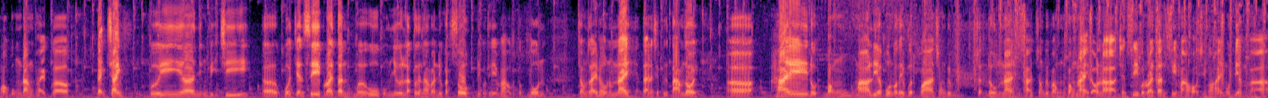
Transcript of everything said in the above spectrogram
họ cũng đang phải uh, cạnh tranh với ờ, những vị trí uh, của Chelsea, Brighton, MU cũng như là Tottenham và Newcastle để có thể vào cái top 4 trong giải đấu năm nay hiện tại đang xếp thứ 8 rồi uh, hai đội bóng mà Liverpool có thể vượt qua trong cái trận đấu này à, trong cái vòng vòng này đó là Chelsea và Brighton khi mà họ chỉ có 21 điểm và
